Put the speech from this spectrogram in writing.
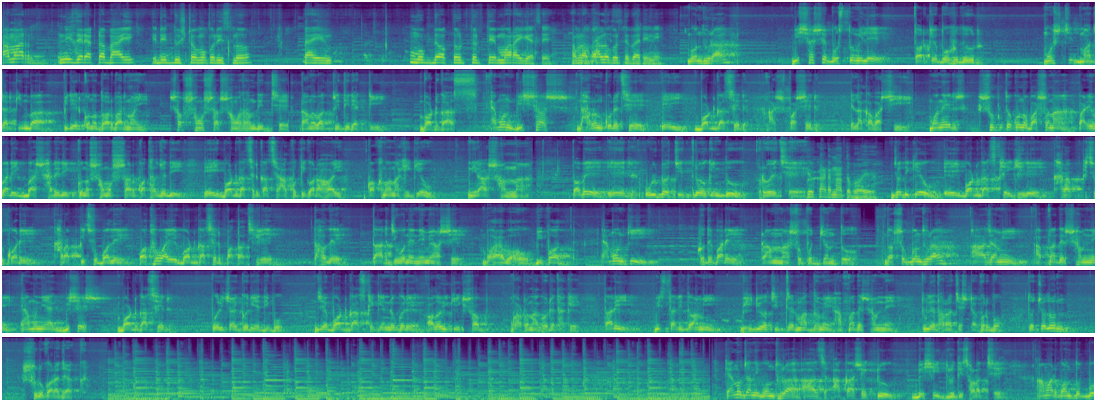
আমার নিজের একটা ভাই এটি দুষ্টম করেছিল তাই মুখ রক্ত উঠতে উঠতে মারাই গেছে। আমরা ভালো করতে পারিনি। বন্ধুরা বিশ্বাসে বস্তু মিলে তর্কে বহুদূর। মসজিদ মাজার কিংবা পীরের কোনো দরবার নয় সব সমস্যার সমাধান দিচ্ছে দানবাকৃতির একটি বটগাছ। এমন বিশ্বাস ধারণ করেছে এই বটগাছের আশপাশের এলাকাবাসী। মনের সুপ্ত কোনো বাসনা পারিবারিক বা শারীরিক কোনো সমস্যার কথা যদি এই বটগাছের কাছে আকুতি করা হয় কখনো নাকি কেউ নিরাশ হন না। তবে এর উল্টো চিত্র কিন্তু রয়েছে। না তো ভয়ে। যদি কেউ এই বটগাছকে ঘিরে খারাপ কিছু করে খারাপ কিছু বলে অথবা এই বটগাছের পাতা ছিঁড়ে তাহলে তার জীবনে নেমে আসে ভয়াবহ বিপদ। এমনকি হতে পারে প্রাণনাশও পর্যন্ত। দর্শক বন্ধুরা, আজ আমি আপনাদের সামনে এমনই এক বিশেষ বট গাছের পরিচয় করিয়ে দিব, যে বট গাছকে কেন্দ্র করে অলৌকিক সব ঘটনা ঘটে থাকে। তারই বিস্তারিত আমি ভিডিও চিত্রের মাধ্যমে আপনাদের সামনে তুলে ধরার চেষ্টা করব। তো চলুন শুরু করা যাক। কেন জানি বন্ধুরা, আজ আকাশ একটু বেশি দ্রুতি ছড়াচ্ছে। আমার গন্তব্য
